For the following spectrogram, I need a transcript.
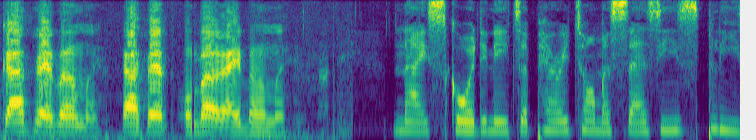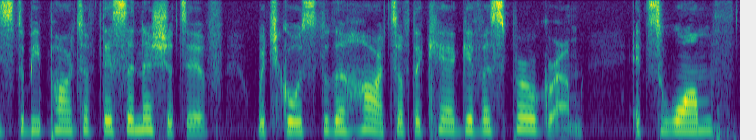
qu'a fait pour moi. Qu'a fait pour bagaille pour moi. NICE coordinator Perry Thomas says he's pleased to be part of this initiative, which goes to the heart of the Caregivers program. Its warmth,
